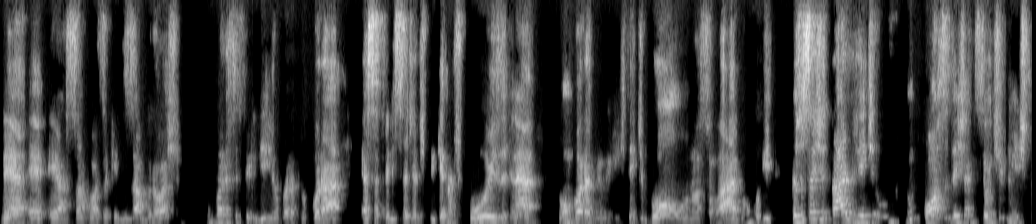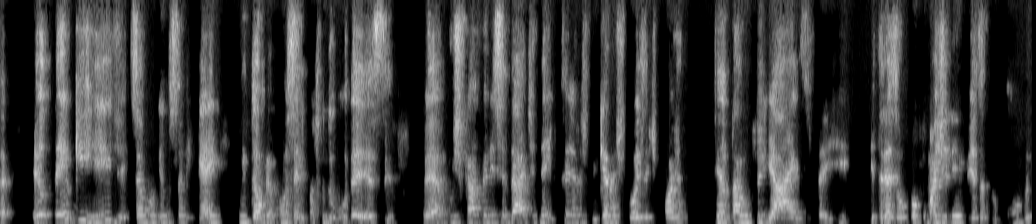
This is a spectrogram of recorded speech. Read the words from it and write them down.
né? É, é, essa rosa que desabrocha. Vamos ser feliz, vamos procurar essa felicidade das pequenas coisas, né? Vamos embora ver o que a gente tem de bom ao nosso lado, vamos rir. Eu sou Sagitário, gente, não, não posso deixar de ser otimista. Eu tenho que rir, gente, se eu não rir, não sou ninguém. Então, meu conselho para todo mundo é esse. Né? Buscar felicidade, nem que seja nas pequenas coisas, a gente pode tentar ampliar isso daí e trazer um pouco mais de leveza para o mundo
